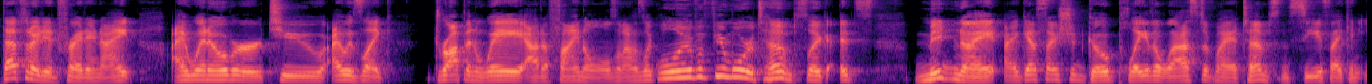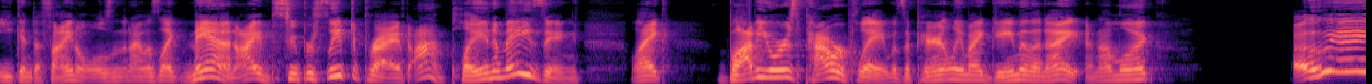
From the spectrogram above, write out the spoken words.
That's what I did Friday night. I went over to, I was like dropping way out of finals and I was like, well, I have a few more attempts. Like it's, midnight, I guess I should go play the last of my attempts and see if I can eke into finals. And then I was like, man, I'm super sleep deprived. I'm playing amazing. Like, Bobby Orr's power play was apparently my game of the night. And I'm like, okay,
